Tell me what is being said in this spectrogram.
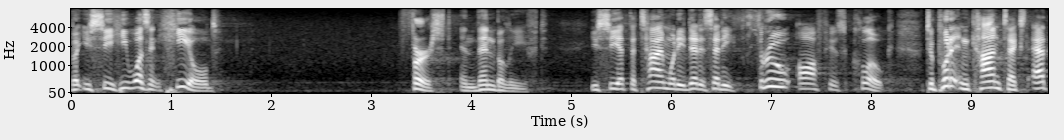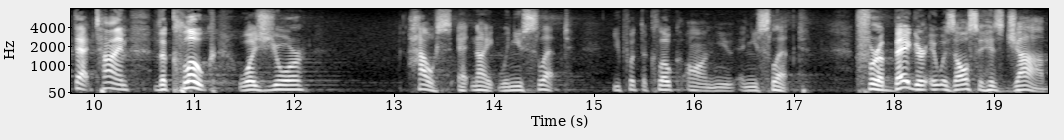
But you see, he wasn't healed first and then believed. You see, at the time, what he did, it said he threw off his cloak. To put it in context, at that time, the cloak was your house at night when you slept. You put the cloak on you and you slept. For a beggar, it was also his job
